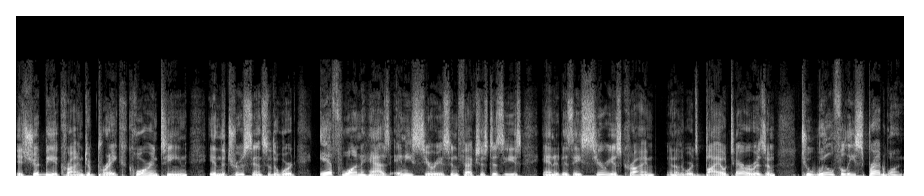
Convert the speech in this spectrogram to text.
It should be a crime to break quarantine in the true sense of the word if one has any serious infectious disease, and it is a serious crime, in other words, bioterrorism, to willfully spread one.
